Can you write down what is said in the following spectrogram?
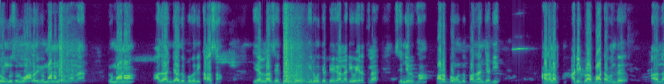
டூம்னு சொல்லுவோம் அல்லது விமானம்னு சொல்லுவாங்க. விமானம் அது அஞ்சாவது பகுதி கலசம். இதெல்லாம் சேர்த்து வந்து இருபத்தெட்டே கால் அடி உயரத்தில் செஞ்சுருக்கோம். பரப்பு வந்து பதினஞ்சு அடி. அகலம் அடி பாட்டை வந்து அந்த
